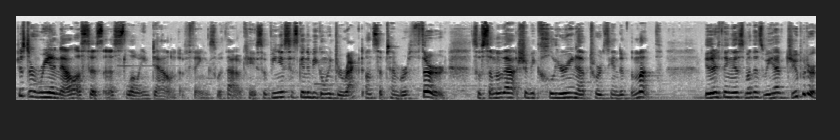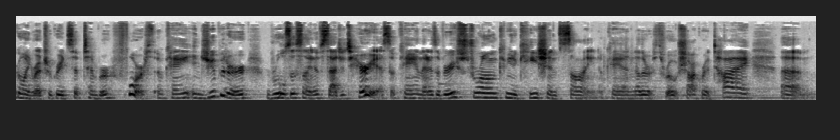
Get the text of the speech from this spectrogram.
just a reanalysis and a slowing down of things with that, okay? So Venus is going to be going direct on September 3rd. So some of that should be clearing up towards the end of the month. The other thing this month is we have Jupiter going retrograde September 4th, okay? And Jupiter rules the sign of Sagittarius, okay? And that is a very strong communication sign, okay? Another throat chakra tie. Um,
